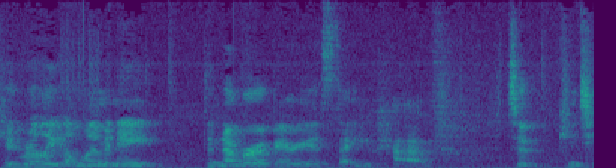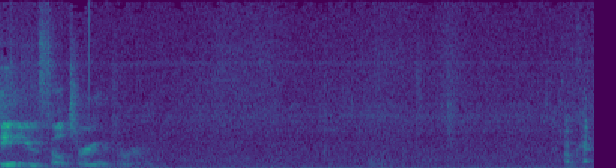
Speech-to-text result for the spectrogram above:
can really eliminate the number of variants that you have to continue filtering through. Okay.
